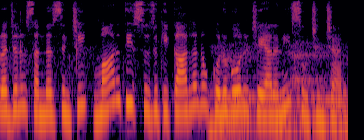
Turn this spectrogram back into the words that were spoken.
ప్రజలు సందర్శించి మారుతి సుజుకి కార్లను కొనుగోలు చేయాలని సూచించారు.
